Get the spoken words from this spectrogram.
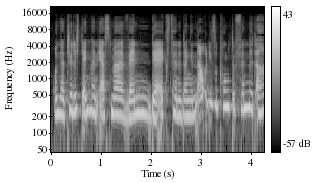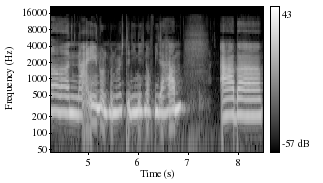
Und natürlich denkt man erstmal, wenn der Externe dann genau diese Punkte findet, ah, nein, und man möchte die nicht noch wieder haben. Aber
